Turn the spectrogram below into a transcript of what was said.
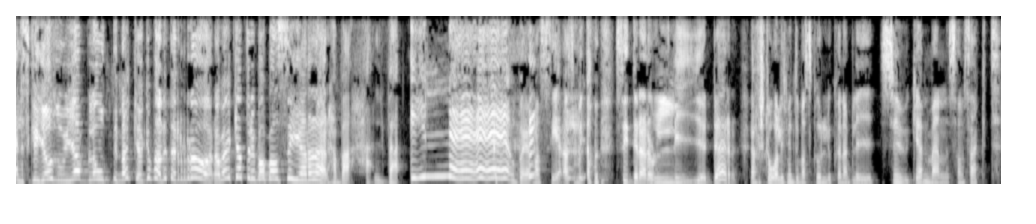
älskling jag har så jävla ont i nacken, jag kan fan inte röra mig, kan inte du bara massera där? Han bara, halva inne! Och börjar massera. Alltså, jag sitter där och lider. Jag förstår liksom inte hur man skulle kunna bli sugen, men som sagt.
